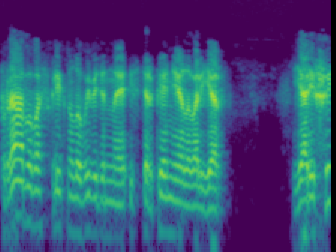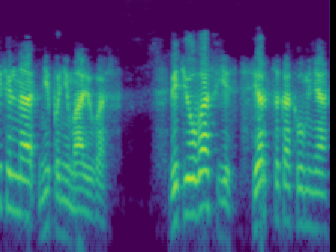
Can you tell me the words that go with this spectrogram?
Право, — воскликнула выведенная из терпения лавальер. Я решительно не понимаю вас. Ведь и у вас есть сердце, как у меня,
